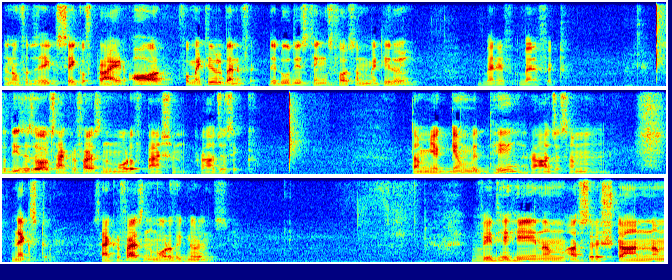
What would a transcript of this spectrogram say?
you know, for the sake of pride or for material benefit. They do these things for some material benefit. So this is all sacrifice in the mode of passion, rajasic. Tam yagyam vidhi rajasam. Next, sacrifice in the mode of ignorance. विधिहीनम् असृष्टान्नं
